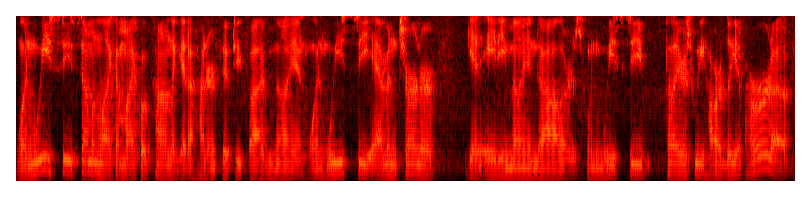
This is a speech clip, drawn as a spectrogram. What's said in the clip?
When we see someone like a Michael Conley get 155 million, when we see Evan Turner get $80 million, when we see players we hardly have heard of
